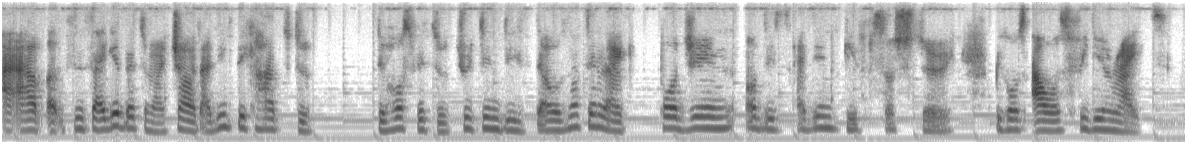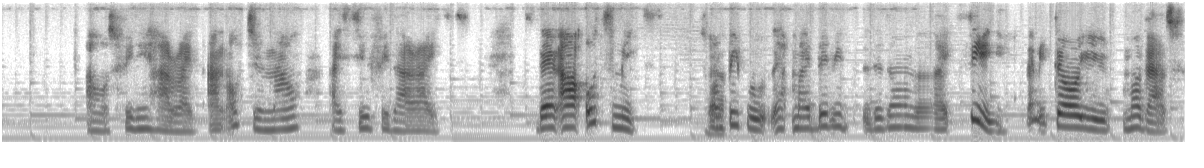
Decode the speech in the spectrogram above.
I have uh, since I gave birth to my child, I didn't take her to the hospital treating this. There was nothing like purging all this. I didn't give such story because I was feeding right. I was feeding her right, and up till now, I still feed her right. Then our oat meat. Some Yeah. people, my baby, they don't like. See, let me tell you, mothers,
